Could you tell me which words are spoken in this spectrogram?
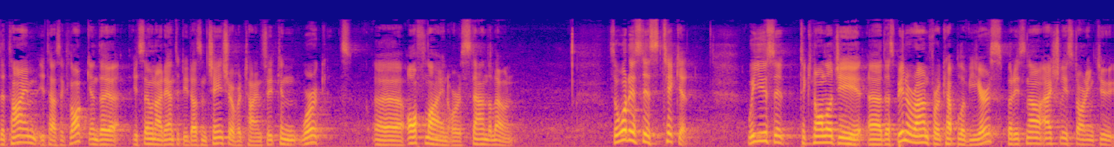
the time it has a clock and the, its own identity doesn't change over time, so it can work uh, offline or standalone. So what is this ticket? We use a technology uh, that's been around for a couple of years, but it's now actually starting to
